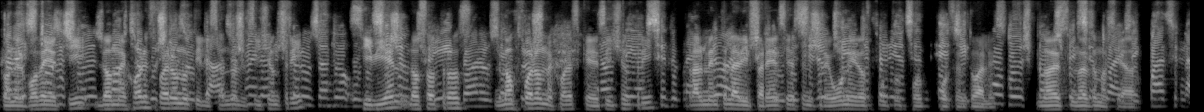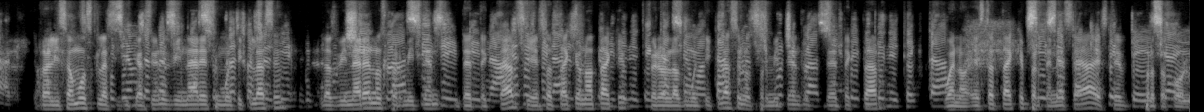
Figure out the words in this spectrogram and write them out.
con el Bode IoT. Los mejores fueron utilizando el Decision Tree. Si bien los otros no fueron mejores que Decision Tree, realmente la diferencia es entre Decision 1 y Tree, 2 a puntos porcentuales. No es, no es demasiado. Realizamos clasificaciones binarias y multiclase. Las binarias nos permiten detectar si es ataque o no ataque, pero las multiclases nos permiten detectar, bueno, este ataque pertenece a este protocolo.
